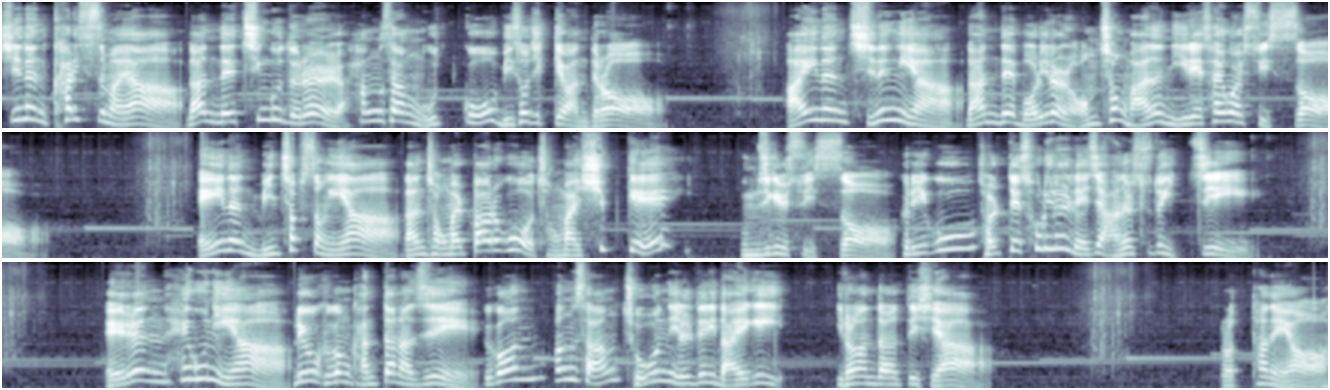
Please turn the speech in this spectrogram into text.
C는 카리스마야. 난 내 친구들을 항상 웃고 미소 짓게 만들어. I는 지능이야. 난 내 머리를 엄청 많은 일에 사용할 수 있어. A는 민첩성이야. 난 정말 빠르고 정말 쉽게 움직일 수 있어. 그리고 절대 소리를 내지 않을 수도 있지. L은 행운이야. 그리고 그건 간단하지. 그건 항상 좋은 일들이 나에게 일어난다는 뜻이야. 그렇다네요.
